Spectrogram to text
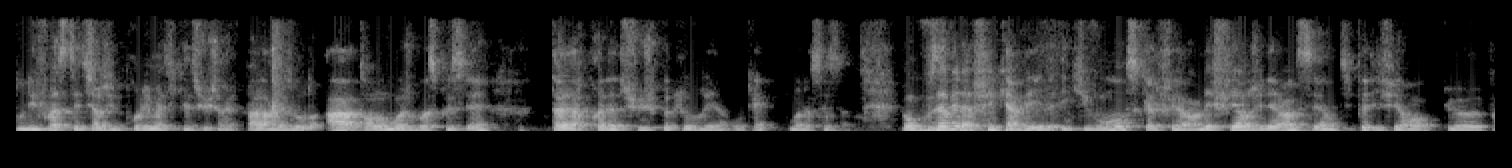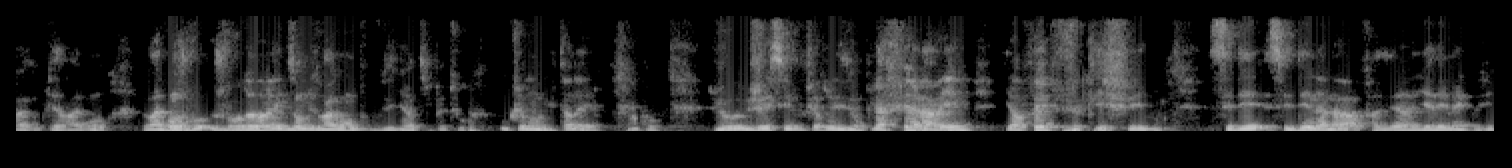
Ou des fois, c'était, tiens, j'ai une problématique là-dessus, j'arrive pas à la résoudre. Ah, attends, moi, je vois ce que c'est tu as l'air prêt là-dessus, je peux te l'ouvrir. OK Voilà, c'est ça. Donc, vous avez la fée qui arrive et qui vous montre ce qu'elle fait. Alors, les fées, en général, c'est un petit peu différent que, par exemple, les dragons. Le dragon, je vous, je vous redonnerai l'exemple du dragon pour que vous ayez un petit peu tout, ou que mon lutin d'ailleurs. je, vais essayer de vous faire des exemples. La fée, elle arrive, et en fait, vu que les fées, c'est des, des, nanas, enfin, il y a des mecs aussi,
